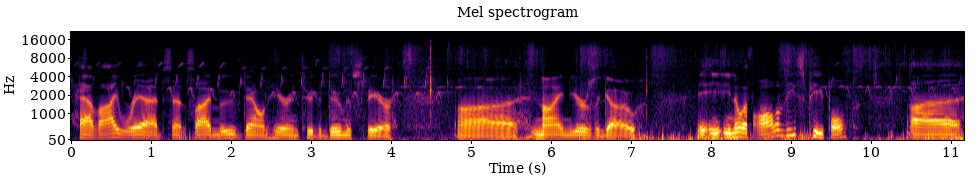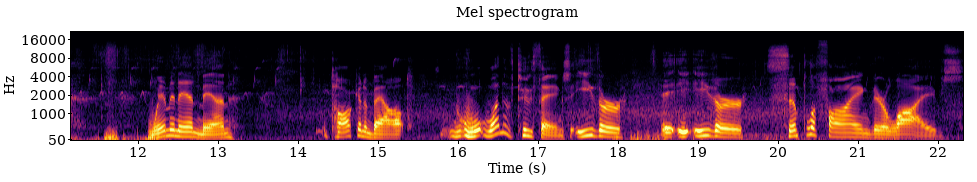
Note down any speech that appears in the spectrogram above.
have I read since I moved down here into the Doomosphere uh, nine years ago. You know, with all of these people, uh, women and men, talking about one of two things. Either, either simplifying their lives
